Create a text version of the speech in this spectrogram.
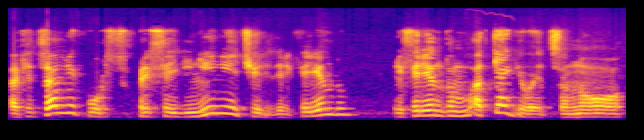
Официальный курс присоединения через референдум. Референдум оттягивается, но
